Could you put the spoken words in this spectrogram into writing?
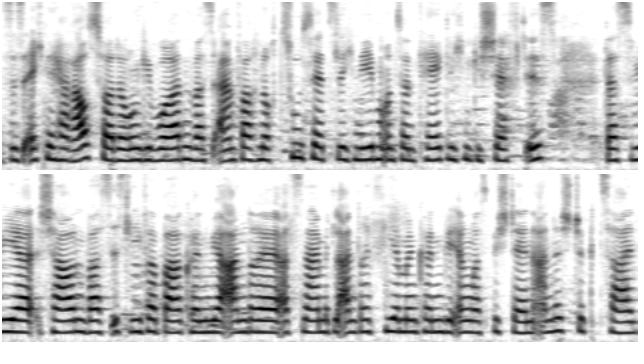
Es ist echt eine Herausforderung geworden, was einfach noch zusätzlich neben unserem täglichen Geschäft ist, dass wir schauen, was ist lieferbar, können wir andere Arzneimittel, andere Firmen, können wir irgendwas bestellen, anderes Stück zahlen.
